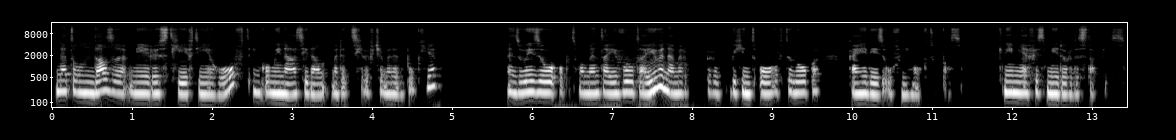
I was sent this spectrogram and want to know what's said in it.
Net omdat ze meer rust geeft in je hoofd, in combinatie dan met het schriftje, met het boekje. En sowieso op het moment dat je voelt dat je emmer begint over te lopen, kan je deze oefening ook toepassen. Ik neem je even mee door de stapjes.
